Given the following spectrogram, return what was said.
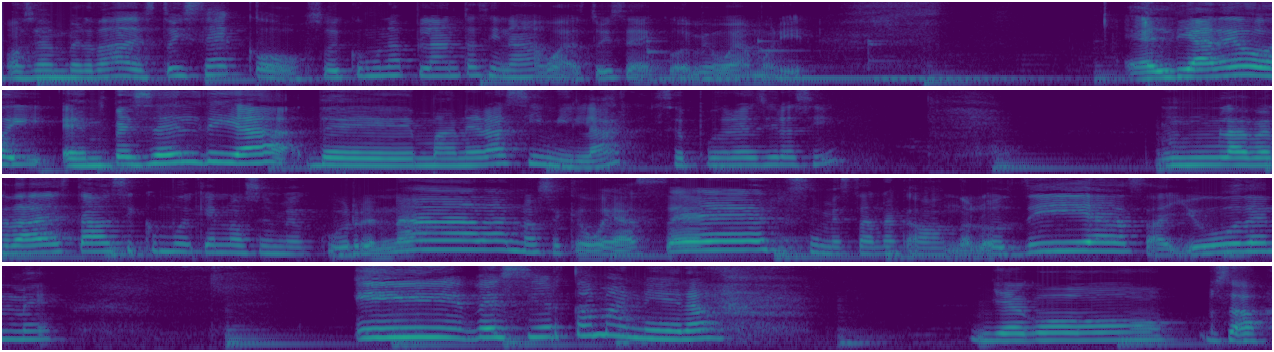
O sea, en verdad, estoy seco, soy como una planta sin agua, estoy seco y me voy a morir. El día de hoy empecé el día de manera similar, se podría decir así. Mm, la verdad estaba así como de que no se me ocurre nada, no sé qué voy a hacer, se me están acabando los días, ayúdenme. Y de cierta manera llegó, o sea,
